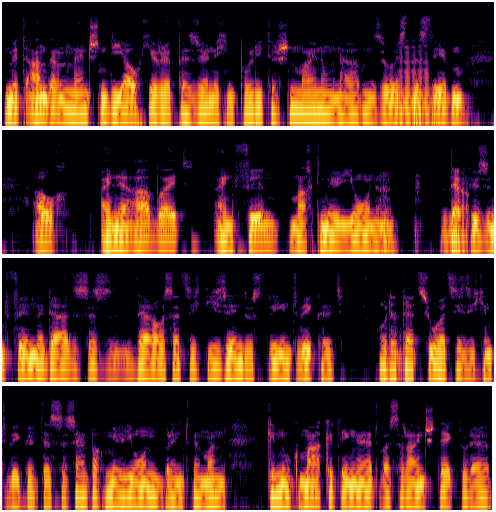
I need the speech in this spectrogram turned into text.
mit anderen Menschen, die auch ihre persönlichen politischen Meinungen haben. So ist es mhm. eben auch eine Arbeit, ein Film macht Millionen. Ja. Dafür sind Filme da. Das ist, daraus hat sich diese Industrie entwickelt. Oder ja. dazu hat sie sich entwickelt, dass es einfach Millionen bringt, wenn man genug Marketing in etwas reinsteckt oder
